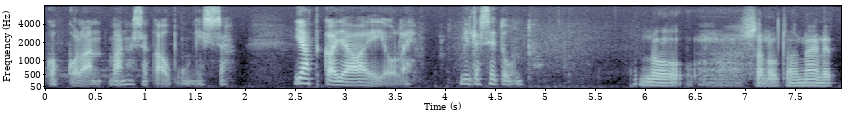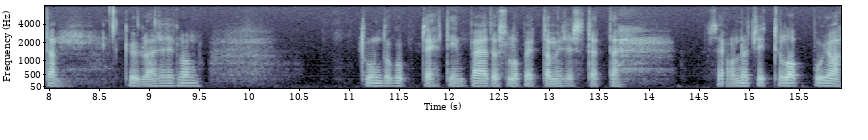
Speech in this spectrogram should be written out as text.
Kokkolan vanhassa kaupungissa. Jatkajaa ei ole. Miltä se tuntuu? No sanotaan näin, että kyllä se silloin tuntui, kun tehtiin päätös lopettamisesta, että se on nyt sitten loppu ja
